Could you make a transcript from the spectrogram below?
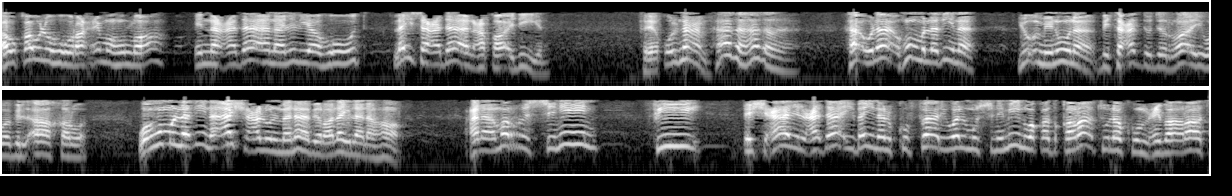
أو قوله رحمه الله إن عداءنا لليهود ليس عداء عقائديا. فيقول نعم هذا هذا هؤلاء هم الذين يؤمنون بتعدد الرأي وبالآخر وهم الذين أشعلوا المنابر ليل نهار على مر السنين في إشعال العداء بين الكفار والمسلمين وقد قرأت لكم عبارات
